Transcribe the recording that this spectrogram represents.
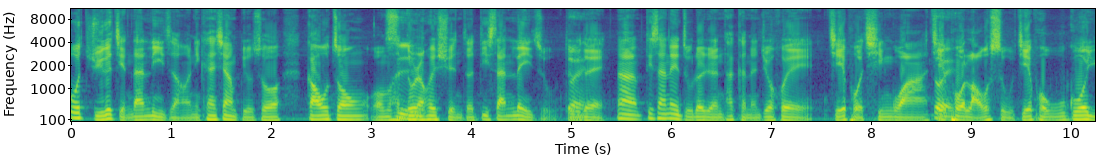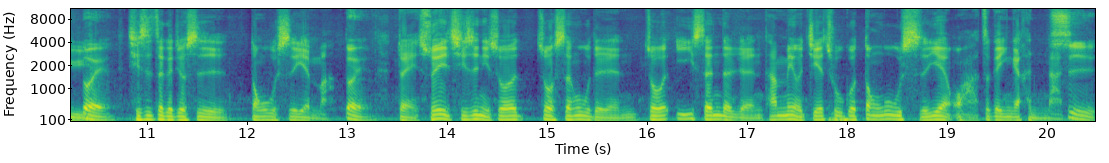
我举一个简单例子啊，你看，像比如说高中，我们很多人会选择第三类组，对不对？那第三类组的人，他可能就会解剖青蛙、解剖老鼠、解剖无锅鱼。对，其实这个就是。动物试验嘛，对对，所以其实你说做生物的人、做医生的人，他没有接触过动物实验，哇，这个应该很难。是，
